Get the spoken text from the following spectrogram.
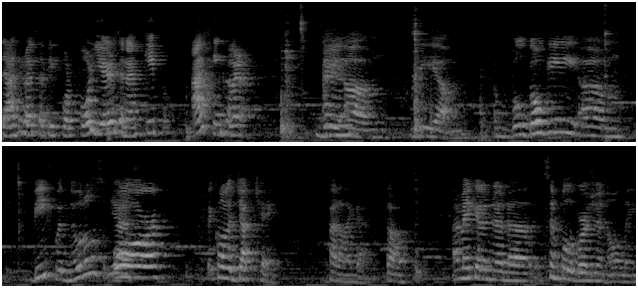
that recipe for four years and I keep asking her. The um the um bulgogi um beef with noodles Yes. or they call it japchae, kind of like that. So I make it in, a simple version only.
